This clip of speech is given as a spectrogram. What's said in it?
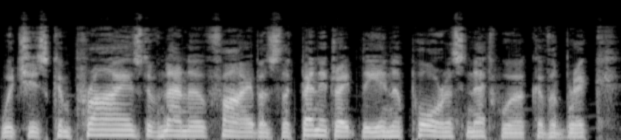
which is comprised of nanofibers that penetrate the inner porous network of a brick.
